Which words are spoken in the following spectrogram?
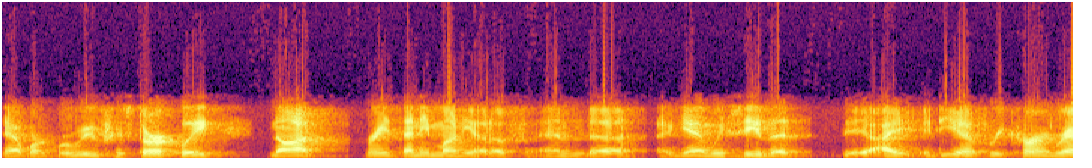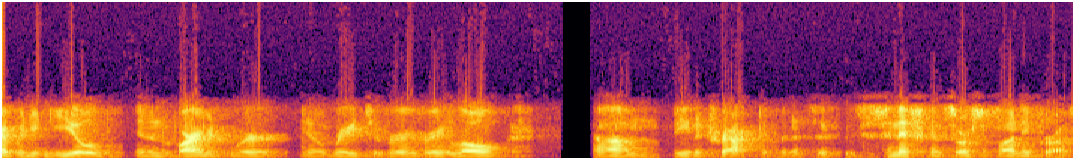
network, where we've historically not raised any money out of. And uh, again, we see that the idea of recurring revenue yield in an environment where, you know, rates are very, very low, um, being attractive, and it's a significant source of funding for us.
